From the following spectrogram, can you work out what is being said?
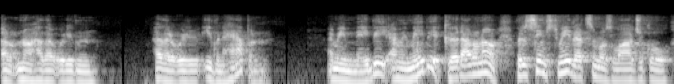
I don't know how that would even how that would even happen. I mean, maybe I mean maybe it could. I don't know, but it seems to me that's the most logical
